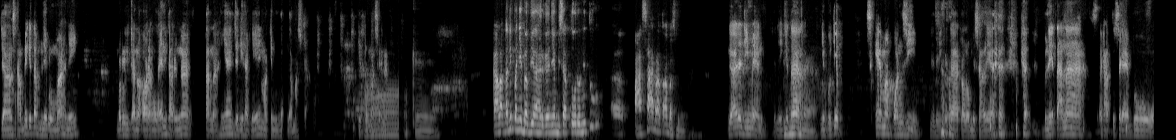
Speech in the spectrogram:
Jangan sampai kita beli rumah nih merugikan orang lain karena tanahnya jadi harganya makin nggak masuk akal. Gitu Mas Yana. Oh, Oke. Okay. Kalau tadi penyebab yang harganya bisa turun itu uh, pasar atau apa sebenarnya? Nggak ada demand. Jadi demand, kita ya? nyebutnya skema Ponzi. Jadi kita kalau misalnya beli tanah 100 ribu,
